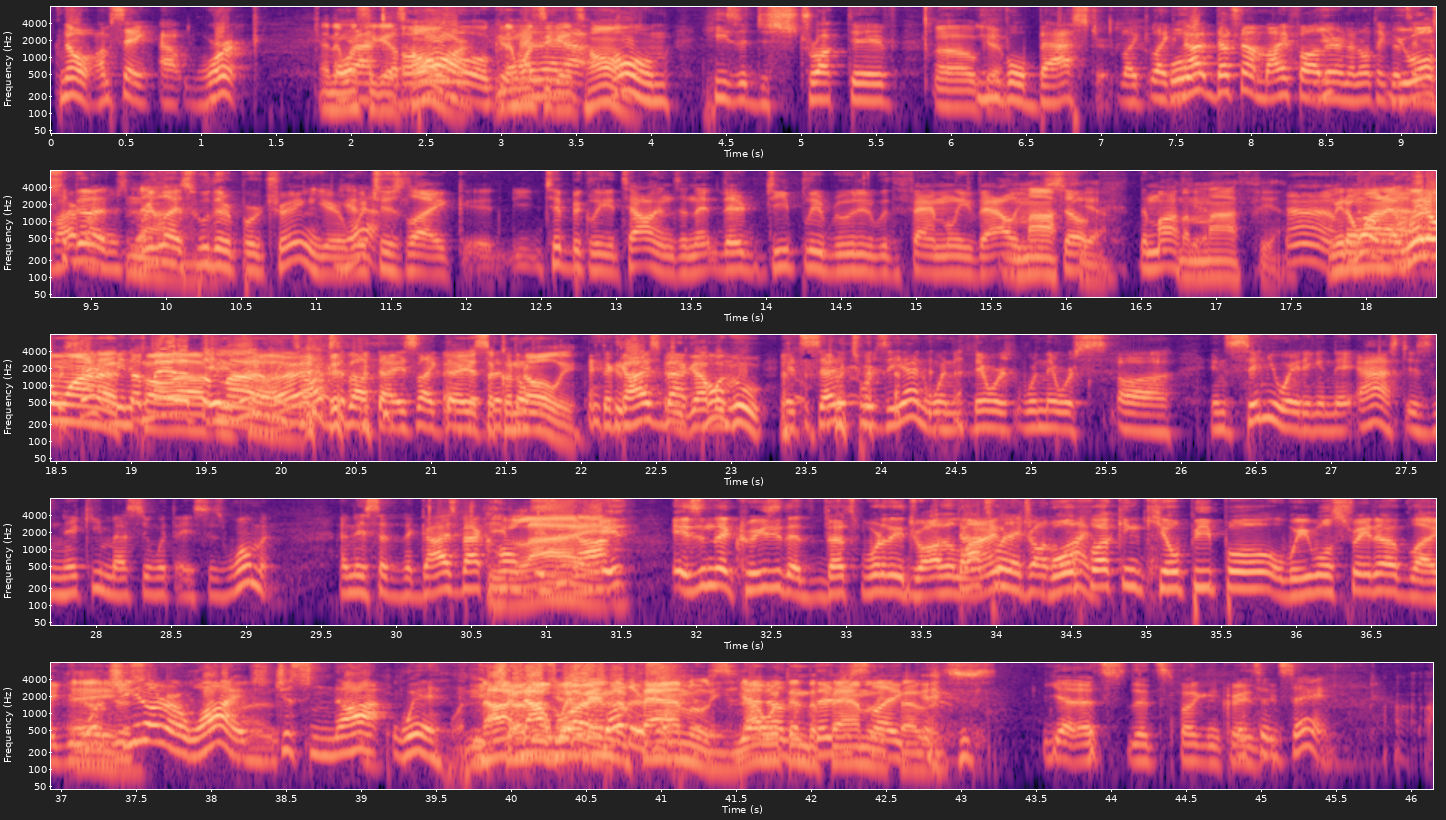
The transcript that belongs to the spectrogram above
No, I'm saying at work. And then or once he gets the home, bar. Oh, okay. then once And he gets at home, he's a destructive, Oh, okay. evil bastard. Like like Well, not, that's not my father, and I don't think that's you also gotta fathers, but- realize who they're portraying here, Yeah. which is like uh, typically Italians, and they- they're deeply rooted with family values. So the mafia. the mafia. Ah, we don't No, want to. We don't 100%. want I to mean, call tomato, out. It these, tomato, literally uh, talks about that. It's like Hey, it's a the, the- cannoli. The guys back home. It said it towards the end when they were when they were uh, insinuating and they asked, "Is Nicky messing with Ace's woman?" And they said the guys back He home is lied. not. It- isn't that crazy that that's where they draw the line? That's where they draw the we'll line. fucking kill people. We will straight up like you know Hey. just, cheat on our wives, uh, just not with. not other's not wives. within the family. wives. Yeah, Not no, within the family, like- fellas. yeah, that's that's fucking crazy. It's insane.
